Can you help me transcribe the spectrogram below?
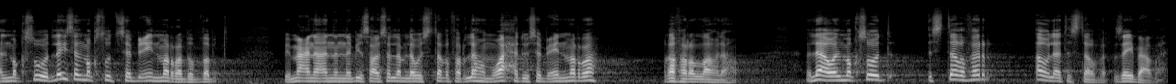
المقصود ليس المقصود سبعين مرة بالضبط بمعنى أن النبي صلى الله عليه وسلم لو استغفر لهم واحد وسبعين مرة غفر الله لهم. لا والمقصود استغفر أو لا تستغفر زي بعضها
